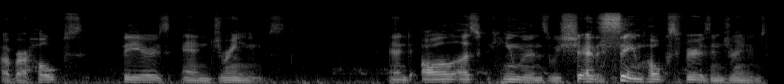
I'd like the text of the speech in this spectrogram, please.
of our hopes, fears, and dreams and all us humans, we share the same hopes, fears, and dreams.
